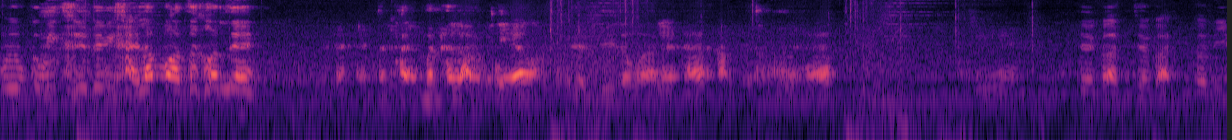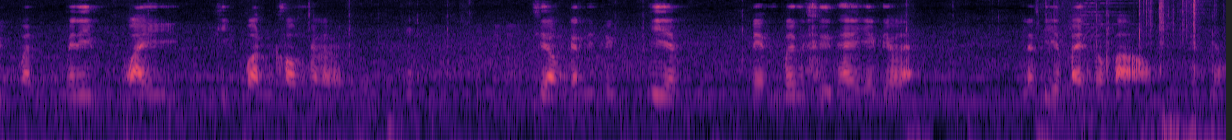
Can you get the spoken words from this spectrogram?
ปุ๊บก็วิ่งขึ้นไม่มีใครรับบอลสักคนเลย มันถอยมันถลับไปแล้วเดี๋ยวนี่ระวังเลยครับเลยครับโอเคเชื่อก่อนเชื่อก่อนตัวนี้มัน พี่จะเน้นเบิ้ลคืนให้อย่างเดียวแหละ แล้วพี่จะไปตัวเปล่าอย่างเดียว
